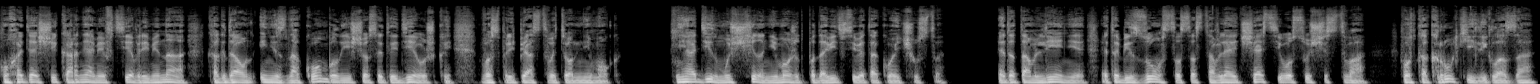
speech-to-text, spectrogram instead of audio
уходящей корнями в те времена, когда он и не знаком был еще с этой девушкой, воспрепятствовать он не мог. Ни один мужчина не может подавить в себе такое чувство. Это томление, это безумство составляет часть его существа, вот как руки или глаза.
